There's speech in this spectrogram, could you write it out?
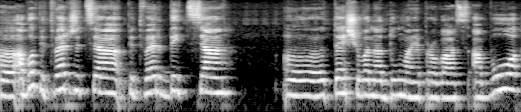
або підтвердиться, підтвердиться е, те, що вона думає про вас, або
